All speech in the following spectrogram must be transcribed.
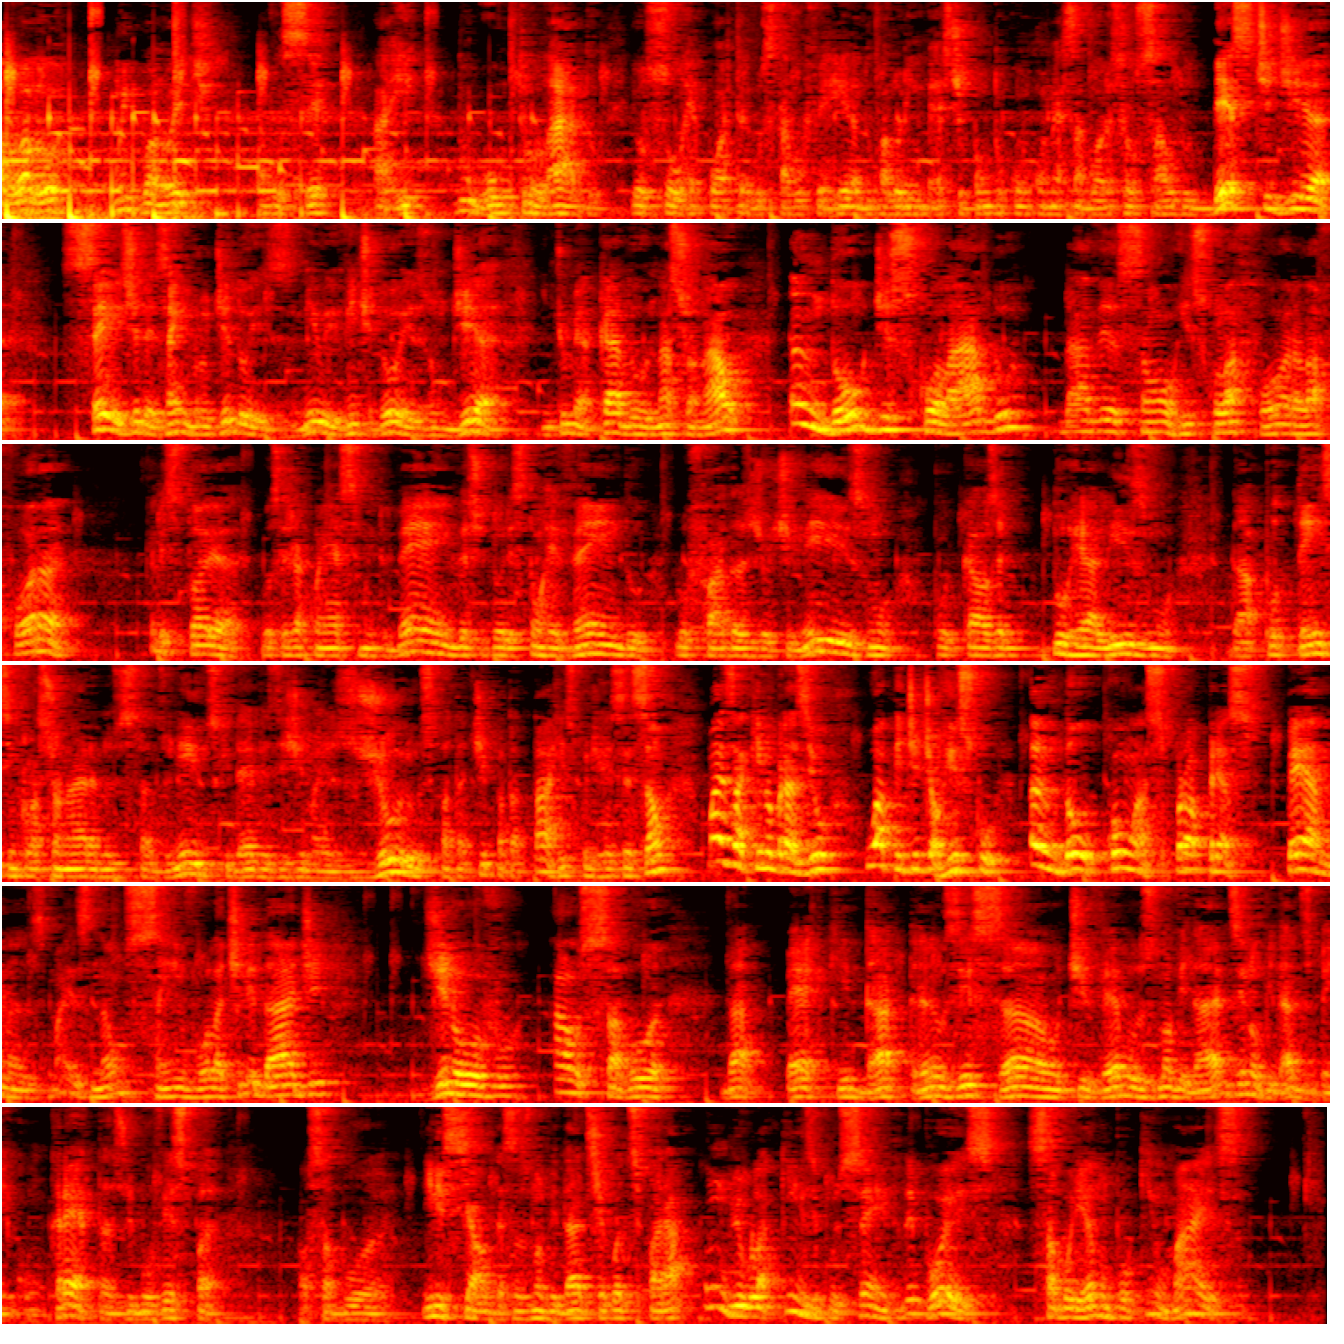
Alô, alô, muito boa noite a você aí do outro lado. Eu sou o repórter Gustavo Ferreira do ValorInvest.com. Começa agora o seu saldo deste dia 6 de dezembro de 2022, um dia em que o mercado nacional andou descolado da aversão ao risco lá fora. Lá fora, aquela história você já conhece muito bem, investidores estão revendo lufadas de otimismo por causa do realismo da potência inflacionária nos Estados Unidos, que deve exigir mais juros, patati patatá, risco de recessão, mas aqui no Brasil o apetite ao risco andou com as próprias pernas, mas não sem volatilidade. De novo, ao sabor da PEC da transição. Tivemos novidades e novidades bem concretas. O Ibovespa, ao sabor inicial dessas novidades, chegou a disparar 1,15%. Depois, saboreando um pouquinho mais,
